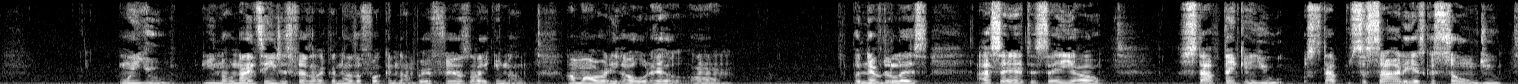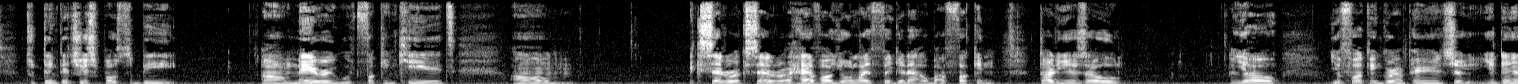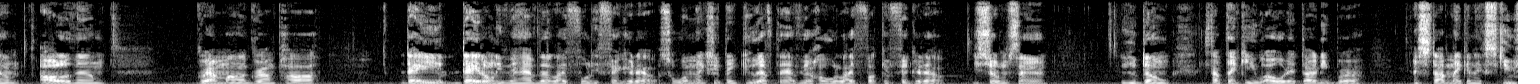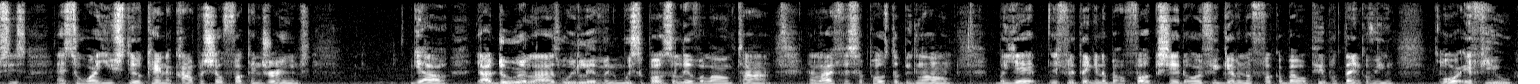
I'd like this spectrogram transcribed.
when you, you know, 19 just feels like another fucking number. It feels like, you know, I'm already old hell. Um, but nevertheless, I say that to say, y'all, stop thinking you, stop, society has consumed you to think that you're supposed to be um, married with fucking kids, um, etc., etc. Have all your life figured out by fucking 30 years old. Yo, your fucking grandparents, your, your damn, all of them, grandma, grandpa, they they don't even have their life fully figured out. So what makes you think you have to have your whole life fucking figured out? You see what I'm saying? You don't. Stop thinking you old at 30, bro. And stop making excuses as to why you still can't accomplish your fucking dreams. Y'all, y'all do realize we live in we supposed to live a long time and life is supposed to be long. But yet, if you're thinking about fuck shit or if you're giving a fuck about what people think of you, or if you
